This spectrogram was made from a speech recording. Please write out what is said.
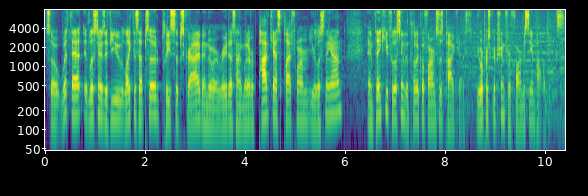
So with that, listeners, if you like this episode, please subscribe and or rate us on whatever podcast platform you're listening on. And thank you for listening to the Political Pharmacist Podcast, your prescription for pharmacy and politics.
